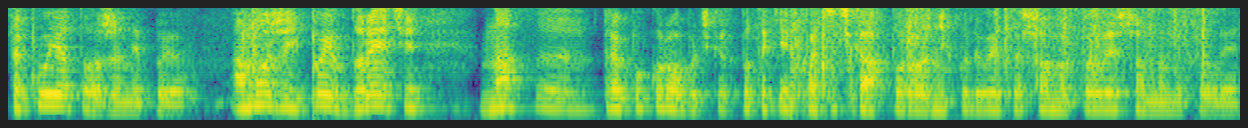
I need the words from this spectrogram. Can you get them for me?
таку я теж не пив. А може й пив. До речі, в нас е, треба по коробочках, по таких пачечках порожніх подивитися, що ми пили, що ми не пили.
